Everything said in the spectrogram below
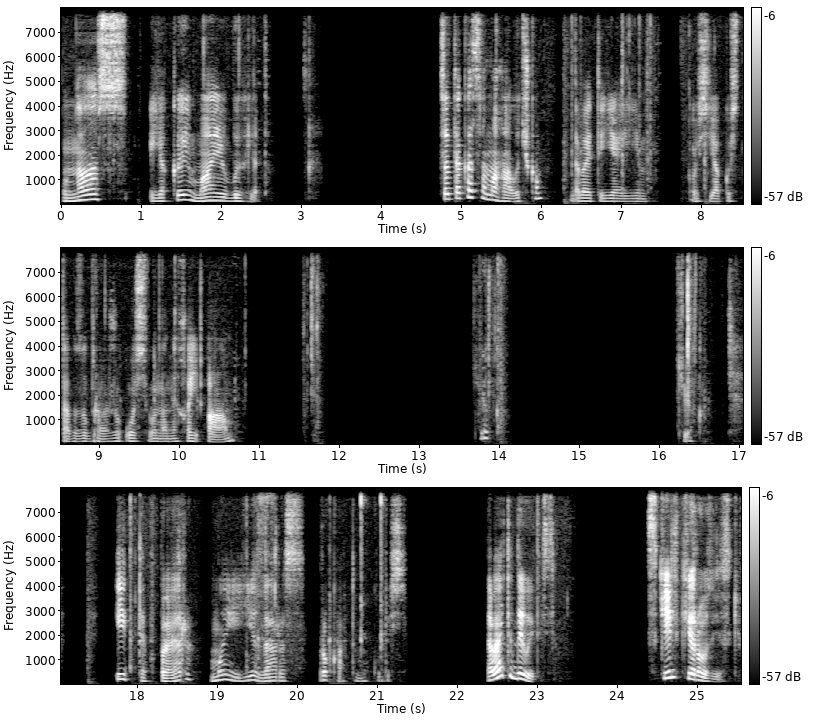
у нас який має вигляд? Це така сама галочка. Давайте я її ось якось так зображу. Ось вона нехай А. Чек. Чек. І тепер ми її зараз прокатимо кудись. Давайте дивитися. Скільки розв'язків?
